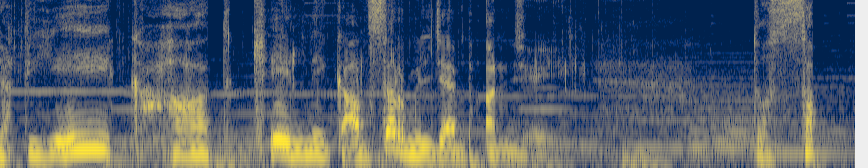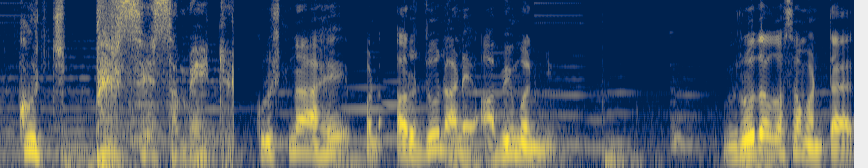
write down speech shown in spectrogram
यदि एक हाथ खेलने का अवसर मिल जाए भांजे तो सब कुछ फिर से समेट लो। कृष्ण आहे पण अर्जुन आणि अभिमन्यू. विरोधक असं म्हणतायत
